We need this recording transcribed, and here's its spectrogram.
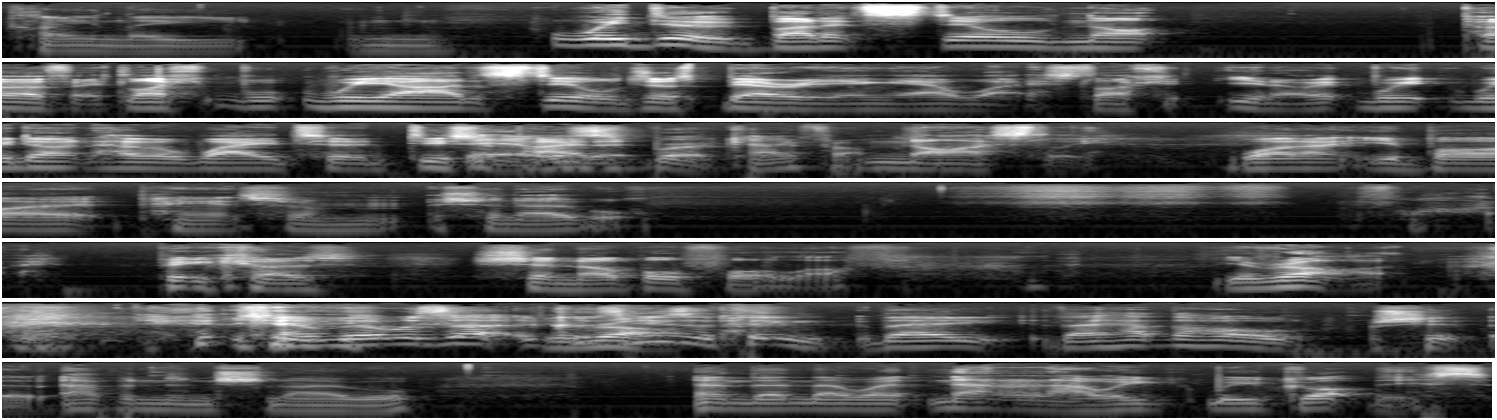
cleanly. Mm. we do, but it's still not perfect. Like we are still just burying our waste. Like you know, we we don't have a way to dissipate that's it where it came from. nicely. Why don't you buy pants from Chernobyl? Why? Because Chernobyl fall off. You're right. And there was that because You're here's the thing: they they had the whole shit that happened in Chernobyl, and then they went, no, no, no, we we've got this.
